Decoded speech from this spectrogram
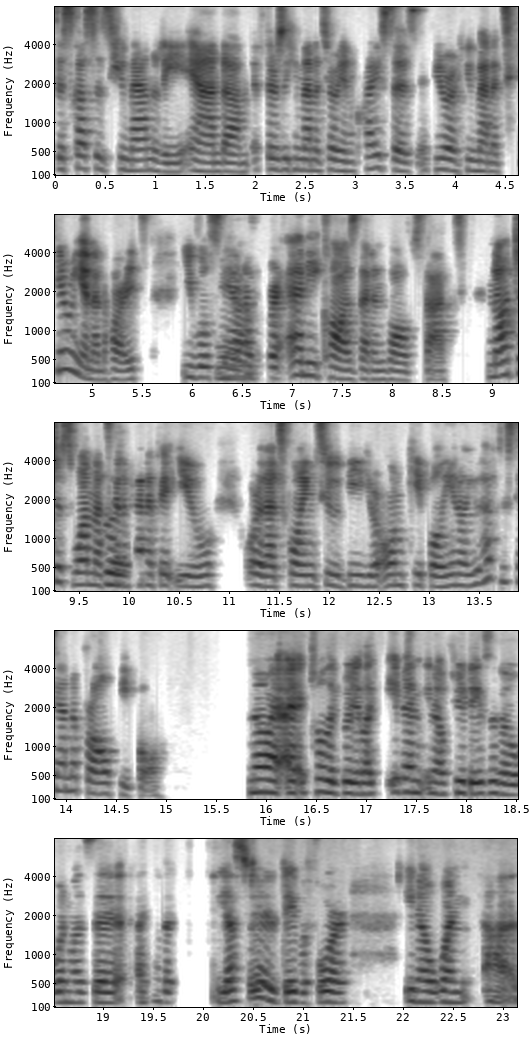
discusses humanity. And um, if there's a humanitarian crisis if you're a humanitarian at heart you will stand yeah. up for any cause that involves that. Not just one that's right. going to benefit you or that's going to be your own people. You know you have to stand up for all people. No i, I totally agree. Like even you know a few days ago when was it? I think the yesterday or the day before you know when uh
